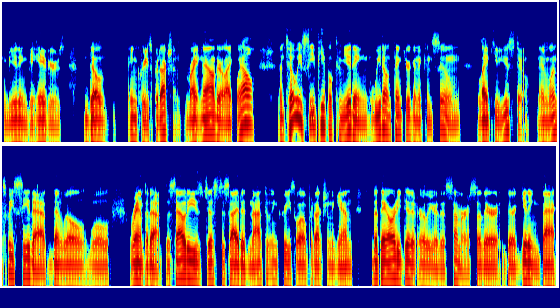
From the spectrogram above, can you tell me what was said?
commuting behaviors, they'll increase production. Right now, they're like, well, until we see people commuting, we don't think you're going to consume like you used to. And once we see that, then we'll we'll ramp it up. The Saudis just decided not to increase oil production again but they already did it earlier this summer, so they're they're getting back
